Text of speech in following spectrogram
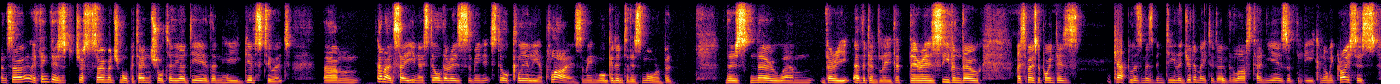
and so i think there's just so much more potential to the idea than he gives to it um, and I'd say, you know, still there is. I mean, it still clearly applies. I mean, we'll get into this more, but there's no um, very evidently that there is, even though I suppose the point is capitalism has been delegitimated over the last 10 years of the economic crisis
